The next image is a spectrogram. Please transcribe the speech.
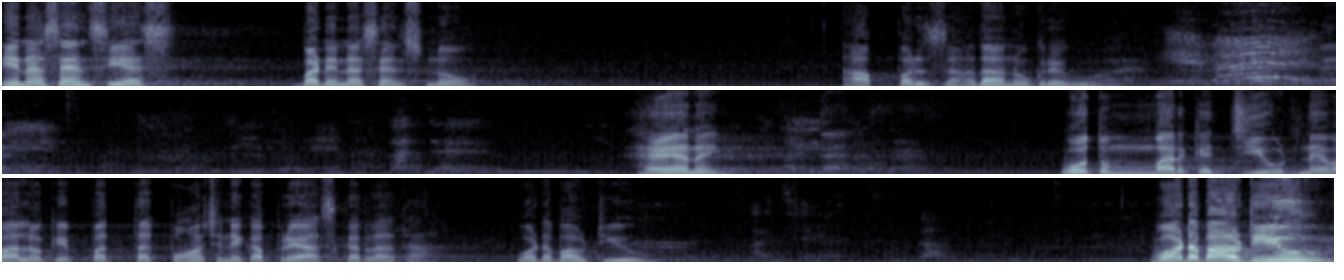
In a sense yes but in a sense no आप पर ज़्यादा अनुग्रह हुआ है। है या नहीं? वो तो मर के जी उठने वालों के पद तक पहुँचने का प्रयास कर रहा था। What about you what about you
